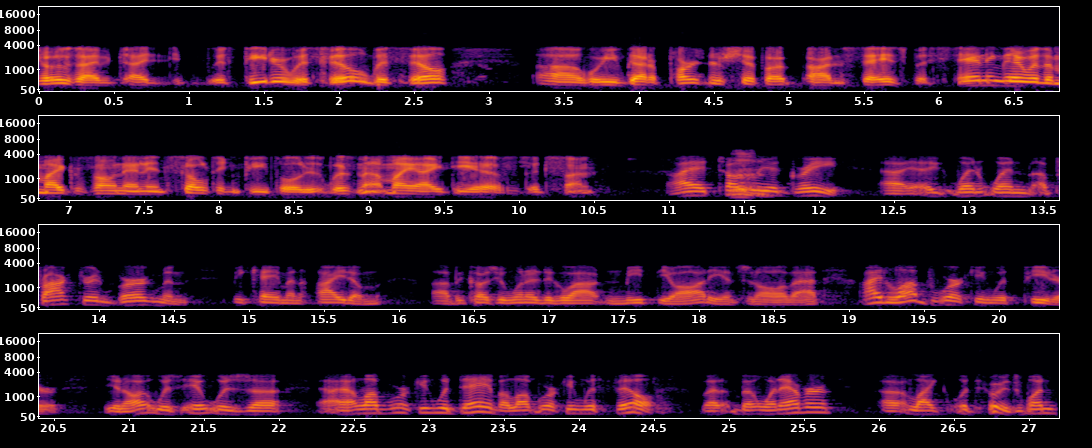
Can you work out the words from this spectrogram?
shows. I, I with Peter, with Phil, with Phil, uh, where you've got a partnership up on stage, but standing there with a microphone and insulting people it was not my idea of good fun. I totally agree. Uh, when when Proctor and Bergman became an item uh, because he wanted to go out and meet the audience and all of that, I loved working with Peter. You know, it was it was. Uh, I loved working with Dave. I loved working with Phil. But but whenever uh, like there was one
